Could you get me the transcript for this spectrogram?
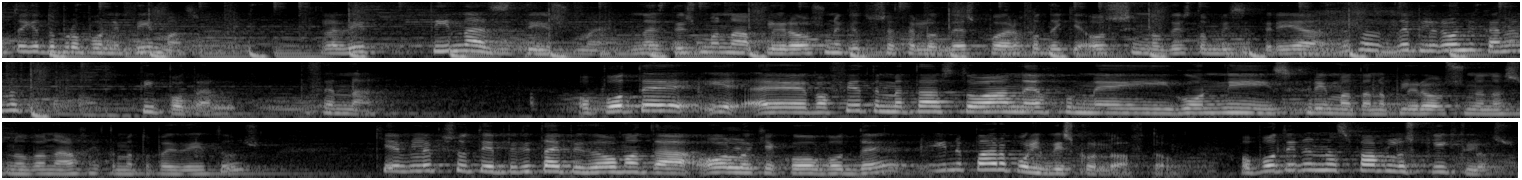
ούτε για τον προπονητή μας. Δηλαδή, τι να ζητήσουμε, να ζητήσουμε να πληρώσουν και τους εθελοντές που έρχονται και ως συνοδοί στον BC3. Δεν, δεν πληρώνει κανένας τίποτα, πουθενά. Οπότε ε, επαφίεται μετά στο αν έχουν οι γονείς χρήματα να πληρώσουν ένα συνοδό να έρχεται με το παιδί τους. Και βλέπεις ότι επειδή τα επιδόματα όλο και κόβονται, είναι πάρα πολύ δύσκολο αυτό. Οπότε είναι ένας φαύλος κύκλος.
